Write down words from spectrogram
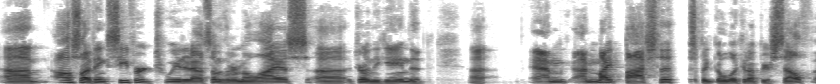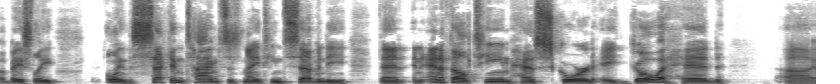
Um, also, I think Seifert tweeted out something from Elias uh, during the game that uh, i might botch this, but go look it up yourself. Uh, basically, only the second time since 1970 that an NFL team has scored a go ahead uh,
